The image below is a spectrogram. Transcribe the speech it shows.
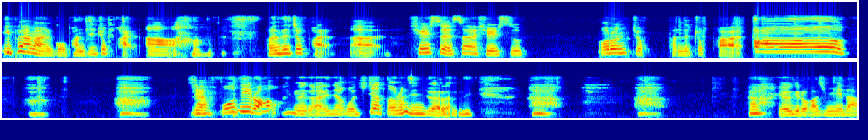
이 팔 말고 반대쪽 팔. 아, 반대쪽 팔. 아, 실수했어요, 실수. 오른쪽, 반대쪽 팔. 아! 제가 4D로 하고 있는 거 아니냐고 진짜 떨어진 줄 알았네. 여기로 가줍니다.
